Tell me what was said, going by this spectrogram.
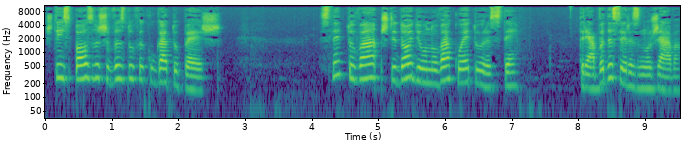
Ще използваш въздуха, когато пееш. След това ще дойде онова, което расте. Трябва да се размножава.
